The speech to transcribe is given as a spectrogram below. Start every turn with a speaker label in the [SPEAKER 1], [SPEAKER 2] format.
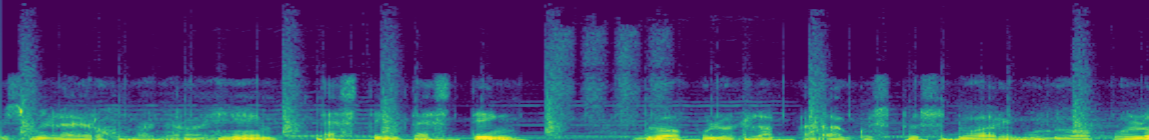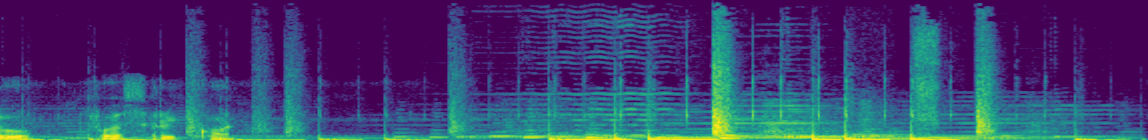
[SPEAKER 1] Bismillahirrahmanirrahim. Testing testing 28 Agustus 2020 first record.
